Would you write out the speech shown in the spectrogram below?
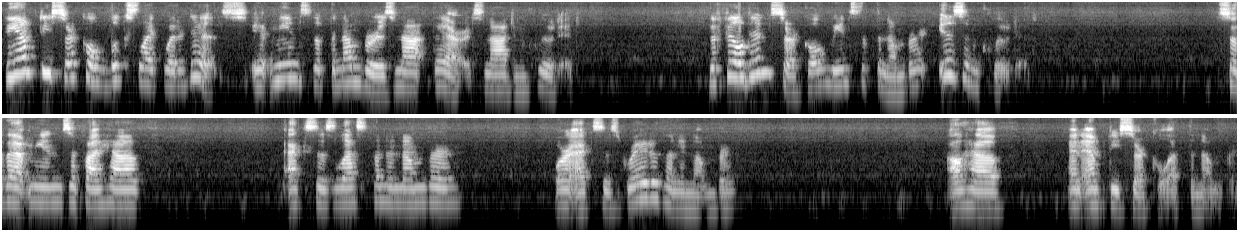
The empty circle looks like what it is. It means that the number is not there, it's not included. The filled in circle means that the number is included. So that means if I have x is less than a number or x is greater than a number, I'll have an empty circle at the number.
